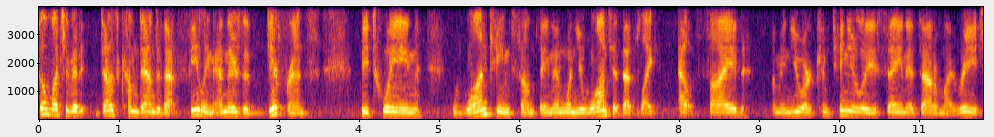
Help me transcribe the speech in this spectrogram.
so much of it does come down to that feeling and there's a difference between wanting something and when you want it that's like outside i mean you are continually saying it's out of my reach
